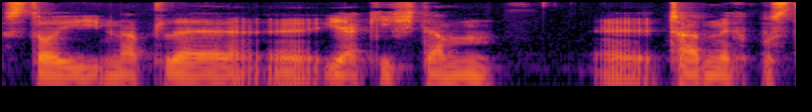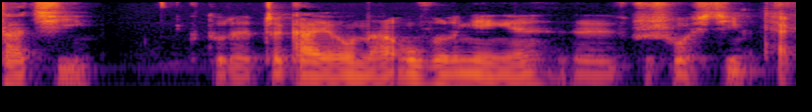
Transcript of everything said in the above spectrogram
stoi na tle e, jakichś tam e, czarnych postaci, które czekają na uwolnienie e, w przyszłości. Tak.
